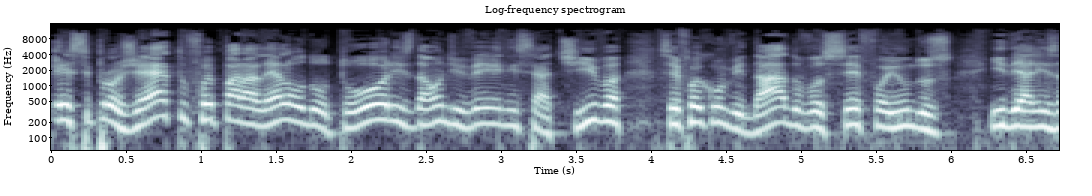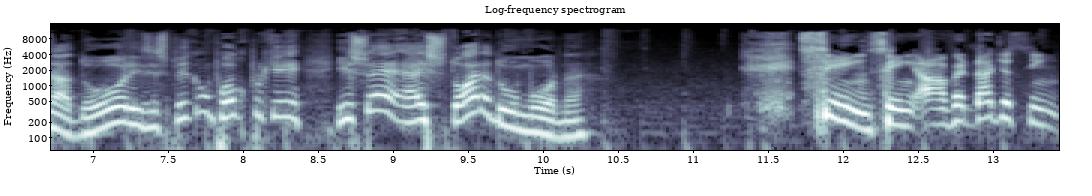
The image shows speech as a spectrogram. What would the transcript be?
esse projeto? Foi paralelo ao Doutores? Da onde veio a iniciativa? Você foi convidado? Você foi um dos idealizadores? Explica um pouco, porque isso é a história do humor, né? Sim, sim. A verdade é assim,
